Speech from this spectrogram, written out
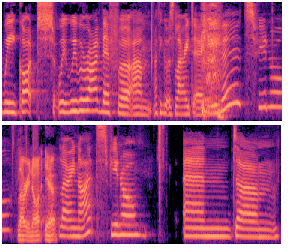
we got, we, we arrived there for, um, I think it was Larry David's funeral. Larry Knight, yeah. Larry Knight's funeral and um,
